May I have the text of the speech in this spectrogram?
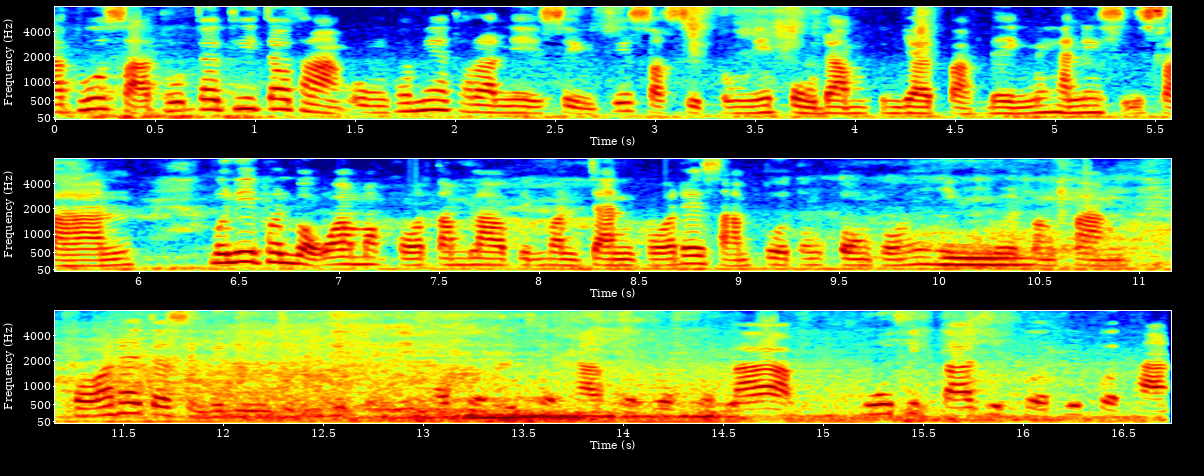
าธุสาธุเจ้าที่เจ้าทางองค์พระแม่ธรณีสิ่งที่ศักดิ์สิทธิ์ตรงนี้ปู่ดำคุณยายปากแดงแม่ฮันนี่สีสารเมื่อนี้เพิ่นบอกว่ามาขอตำราวเป็นวันจันทร์ขอได้สามตัวตรงๆ ขอให้เฮงรวยปังๆ ขอให้ได้แต่สิ่งดีๆจุดนี้ตรงนี้ขอเปิดที่เปิดทางเปิดโชคเปิดลาบผู้ทิศตาทิศเปิดที่เปิดทาง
